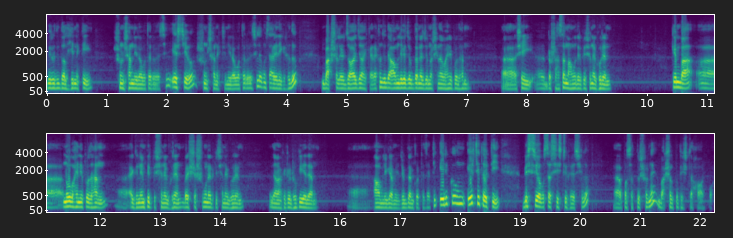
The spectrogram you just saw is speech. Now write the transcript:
বিরোধী দলহীন একটি শুনশান নিরাপত্তা রয়েছে, এর চেয়েও শুনশান একটি নিরাপত্তা রয়েছিল এবং চারিদিকে শুধু বাকশালের জয়, জয়কার। এখন যদি আওয়ামী যোগদানের জন্য সেনাবাহিনী প্রধান সেই ডক্টর হাসান মাহমুদের পেছনে ঘুরেন, কিংবা নৌবাহিনী প্রধান একজন এমপির পিছনে ঘুরেন ব্যারিস্টার সুমনের পিছনে ঘুরেন যে আমাকে একটু ঢুকিয়ে দেন আওয়ামী লীগে আমি যোগদান করতে চাই। ঠিক এরকম এর চেয়ে তো একটি বিশ্রী অবস্থার সৃষ্টি হয়েছিল পঁচাত্তর সনে বাকশাল প্রতিষ্ঠা হওয়ার পর।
